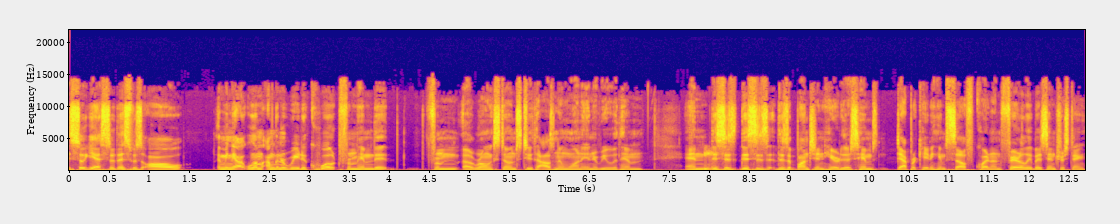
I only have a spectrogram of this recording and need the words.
so yeah, so this was all. I mean, I- I'm going to read a quote from him that from uh, Rolling Stone's 2001 interview with him. And this is this is there's a bunch in here. There's him deprecating himself quite unfairly, but it's interesting.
